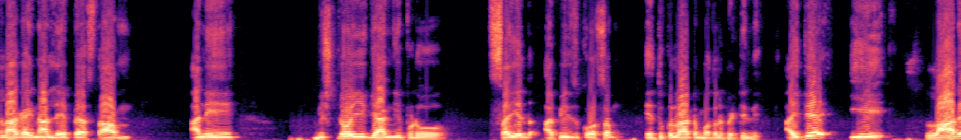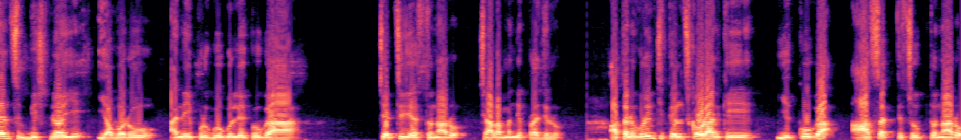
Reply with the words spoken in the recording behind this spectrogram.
ఎలాగైనా లేపేస్తాం అని బిష్ణోయి గ్యాంగ్ ఇప్పుడు సయ్యద్ హఫీజ్ కోసం ఎతుకులాట మొదలుపెట్టింది. అయితే ఈ లారెన్స్ బిష్ణోయి ఎవరు అని ఇప్పుడు గూగుల్ ఎక్కువగా చర్చ చేస్తున్నారు చాలామంది ప్రజలు. అతని గురించి తెలుసుకోవడానికి ఎక్కువగా ఆసక్తి చూపుతున్నారు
